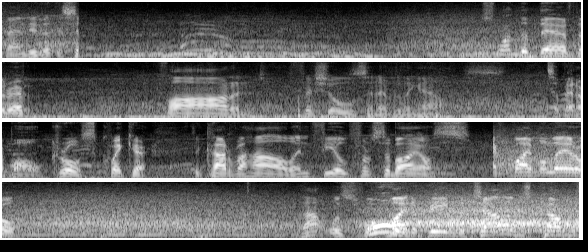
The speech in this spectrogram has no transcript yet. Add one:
Defended at the. sa- Just wondered there if there are VAR and officials and everything else. It's a better ball. Gross quicker to Carvajal. Infield for Ceballos. Left by Moleiro. That was what Oh. might have been. The challenge comes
